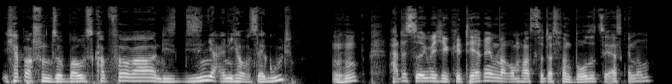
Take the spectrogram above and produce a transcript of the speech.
ich habe auch schon so Bose Kopfhörer und die, die sind ja eigentlich auch sehr gut. Mhm. Hattest du irgendwelche Kriterien? Warum hast du das von Bose zuerst genommen?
